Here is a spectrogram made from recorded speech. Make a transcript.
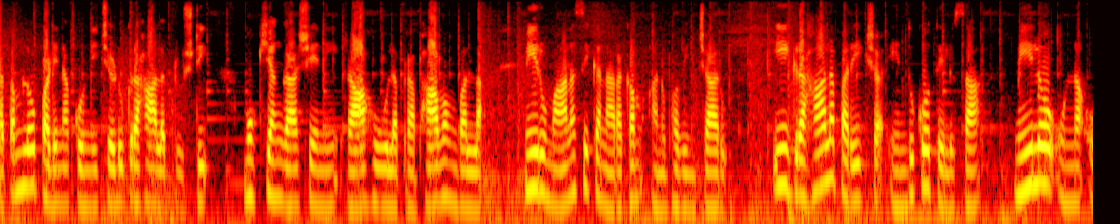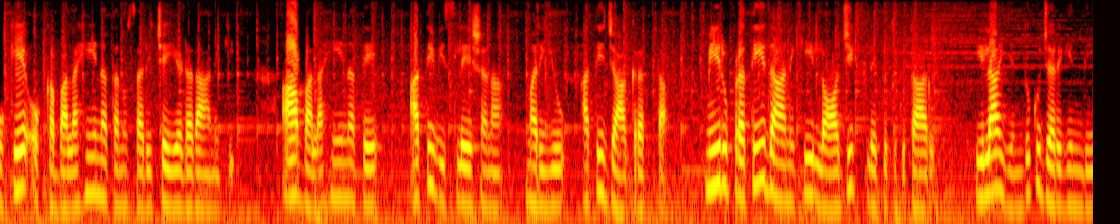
గతంలో పడిన కొన్ని చెడు గ్రహాల దృష్టి ముఖ్యంగా శని రాహువుల ప్రభావం వల్ల మీరు మానసిక నరకం అనుభవించారు. ఈ గ్రహాల పరీక్ష ఎందుకో తెలుసా? మీలో ఉన్న ఒకే ఒక్క బలహీనతను సరిచేయడానికి. ఆ బలహీనతే అతి విశ్లేషణ మరియు అతి జాగ్రత్త. మీరు ప్రతిదానికి లాజిక్ వెతుకుతారు. ఇలా ఎందుకు జరిగింది?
